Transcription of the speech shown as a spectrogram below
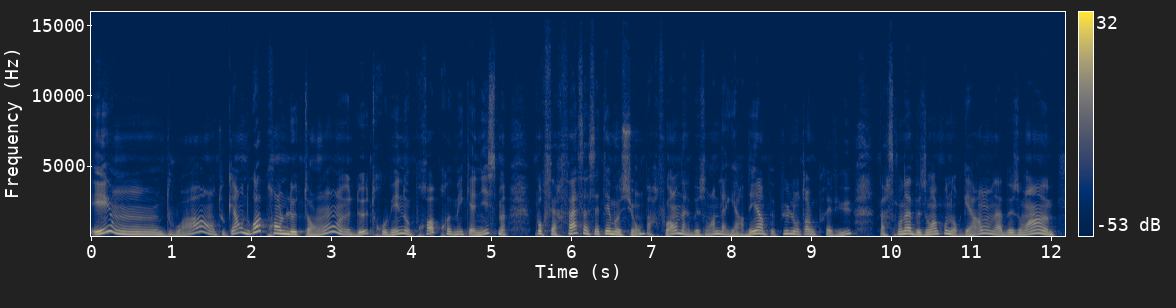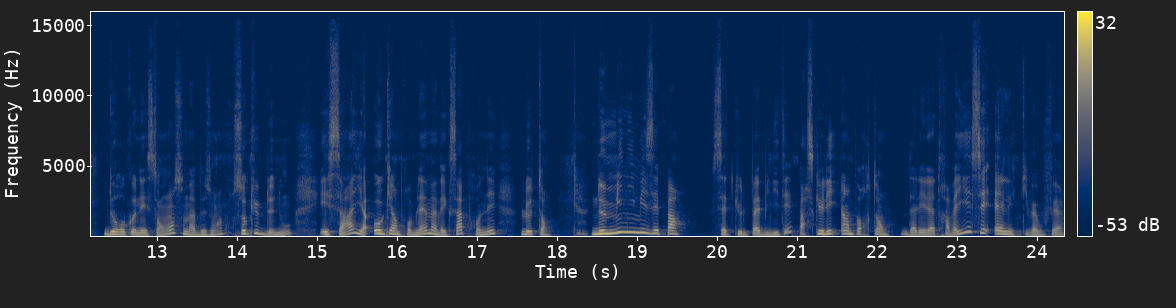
et on doit, en tout cas, on doit prendre le temps euh, de trouver nos propres mécanismes pour faire face à cette émotion. Parfois, on a besoin de la garder un peu plus longtemps que prévu, parce qu'on a besoin qu'on nous regarde, on a besoin euh, de reconnaissance, on a besoin qu'on s'occupe de nous. Et ça, il n'y a aucun problème avec ça, prenez le temps. Ne minimisez pas cette culpabilité parce qu'il est important d'aller la travailler, c'est elle qui va vous faire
